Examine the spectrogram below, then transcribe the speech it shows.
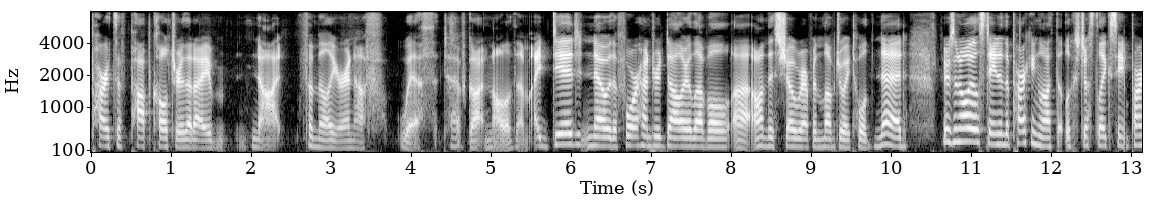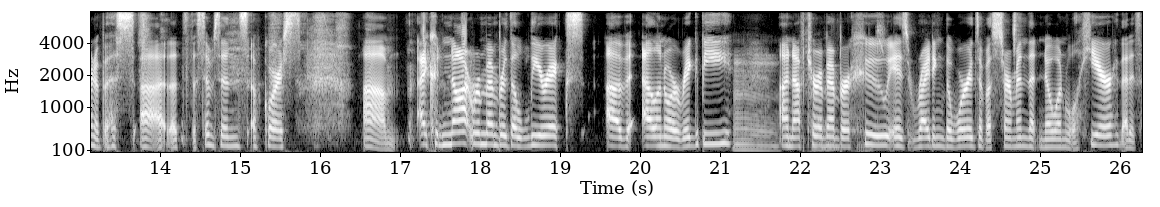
parts of pop culture that I'm not familiar enough with to have gotten all of them. I did know the four hundred dollar level uh, on this show. Reverend Lovejoy told Ned, "There's an oil stain in the parking lot that looks just like Saint Barnabas." Uh, that's The Simpsons, of course. Um, I could not remember the lyrics of Eleanor Rigby enough to remember who is writing the words of a sermon that no one will hear. That is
